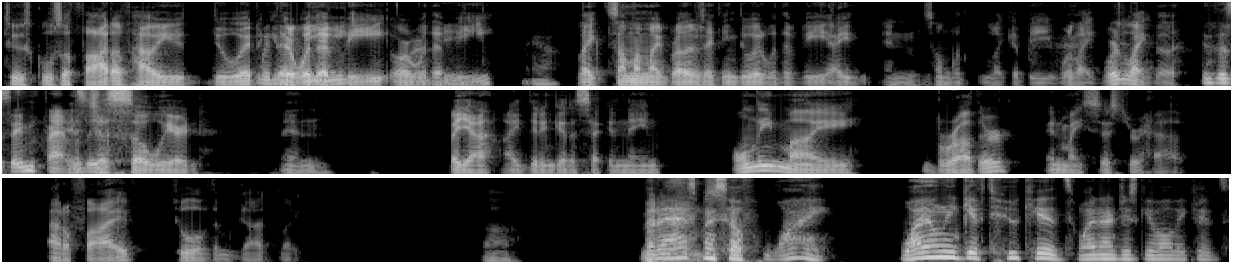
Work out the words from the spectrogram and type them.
two schools of thought of how you do it, With a either with a B or, or with a V. V. Yeah. Like some of my brothers, I think, do it with a V. I and some with like a B. We're like we're like the. In the same family. It's just so weird, and but yeah, I didn't get a second name. Only my brother and my sister have. Out of five, two of them got like. Uh, But I ask myself, why? Why only give two kids? Why not just give all the kids?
